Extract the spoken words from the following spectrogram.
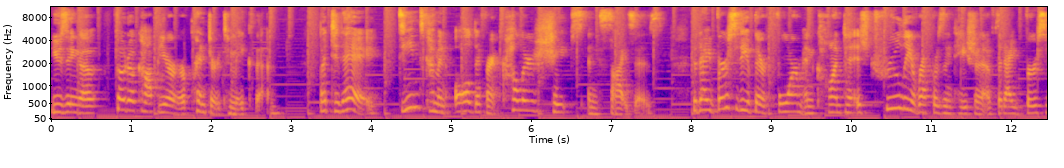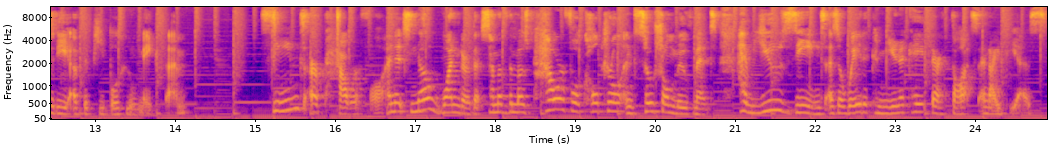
using a photocopier or printer to make them. But today, zines come in all different colors, shapes, and sizes. The diversity of their form and content is truly a representation of the diversity of the people who make them. Zines are powerful, and it's no wonder that some of the most powerful cultural and social movements have used zines as a way to communicate their thoughts and ideas.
